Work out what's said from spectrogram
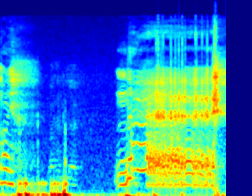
não Nee!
